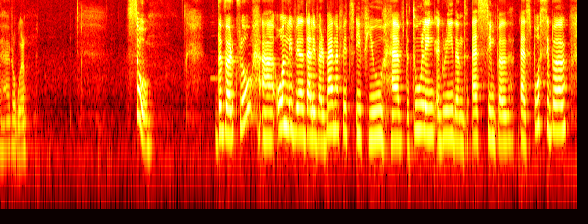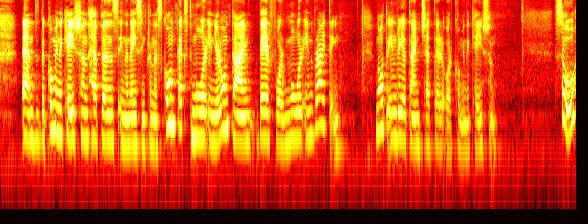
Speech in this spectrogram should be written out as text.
uh, role. So, the workflow uh, only will deliver benefits if you have the tooling agreed and as simple as possible. And the communication happens in an asynchronous context, more in your own time, therefore more in writing not in real-time chatter or communication. So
